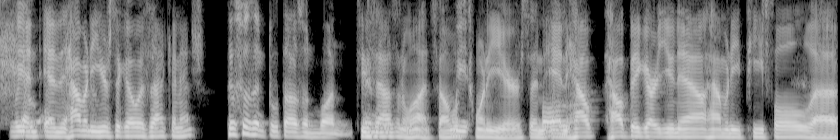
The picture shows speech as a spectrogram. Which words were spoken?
we, and, and how many years ago was that, Ganesh? This was in 2001. And 2001, so almost we- 20 years. And and how how big are you now? How many people, uh,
